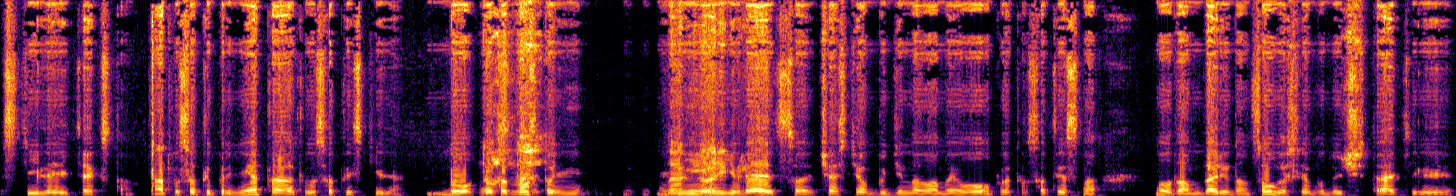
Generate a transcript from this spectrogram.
стиля и текста. От высоты предмета, от высоты стиля. Но Можно... это то, что не, да, не является частью обыденного моего опыта. Соответственно, ну, там, Дарью Донцову, если я буду читать, или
